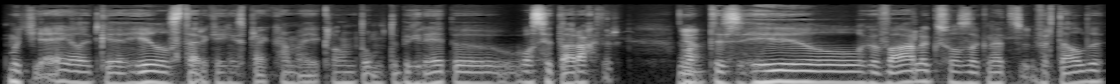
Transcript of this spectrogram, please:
moet je eigenlijk heel sterk in gesprek gaan met je klant om te begrijpen wat zit daarachter. Want het is heel gevaarlijk, zoals ik net vertelde,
